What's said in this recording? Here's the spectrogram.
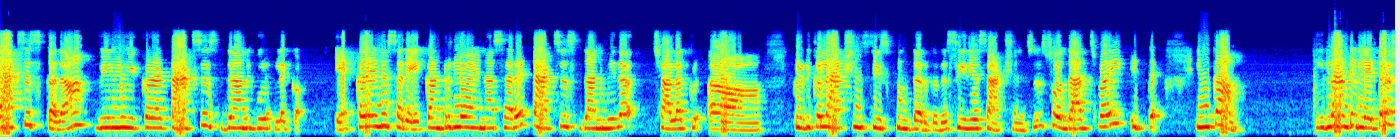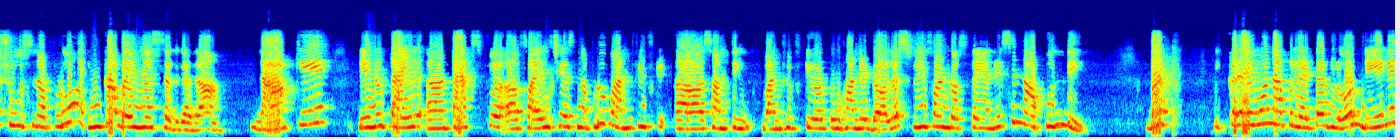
టాక్సెస్ కదా. వీళ్ళు ఇక్కడ టాక్సెస్ దాని లైక్ ఎక్కడైనా సరే ఏ కంట్రీలో అయినా సరే ట్యాక్సెస్ దాని మీద చాలా క్రిటికల్ యాక్షన్స్ తీసుకుంటారు కదా serious actions so that's why it ఇంకా ఇలాంటి లెటర్స్ చూసినప్పుడు ఇంకా భయం వేస్తుంది కదా. నాకే నేను టై ట్యాక్స్ ఫైల్ చేసినప్పుడు one fifty something one fifty two hundred dollars refund వస్తాయి అనేసి నాకుంది. బట్ ఇక్కడేమో నాకు లెటర్లో నేనే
